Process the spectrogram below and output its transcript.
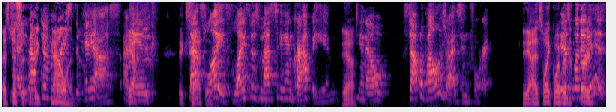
that's just yeah, you a, a big to embrace the chaos i yeah, mean exactly. that's life life is messy and crappy and yeah you know stop apologizing for it yeah, it's like what, it is what third, it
